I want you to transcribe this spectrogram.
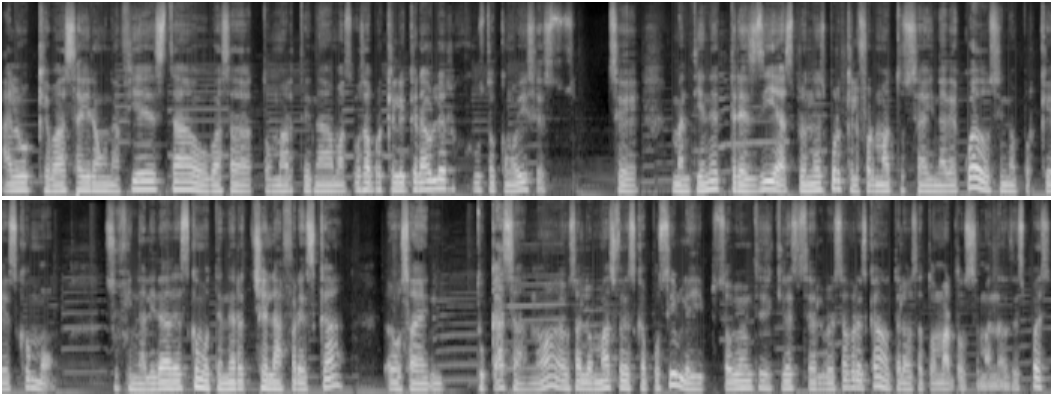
algo que vas a ir a una fiesta o vas a tomarte nada más. O sea, porque el growler, justo como dices, se mantiene tres días, pero no es porque el formato sea inadecuado, sino porque es como su finalidad. Es como tener chela fresca, o sea, en tu casa, ¿no? O sea, lo más fresca posible. Y pues obviamente si quieres cerveza fresca no te la vas a tomar dos semanas después.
